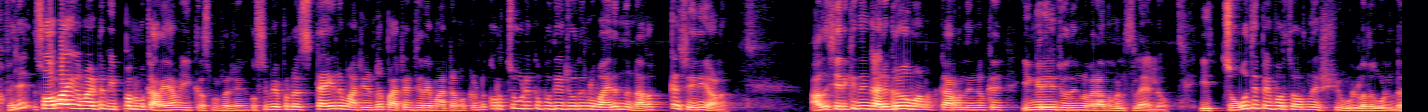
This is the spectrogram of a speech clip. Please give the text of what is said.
അവർ സ്വാഭാവികമായിട്ടും ഇപ്പം നമുക്കറിയാം ഈ ക്രിസ്മസ് പരീക്ഷയ്ക്ക് ക്വസ്റ്റ്യൻ പേപ്പറിന്റെ സ്റ്റൈൽ മാറ്റിയിട്ടുണ്ട് പാറ്റേൺ ചെറിയ മാറ്റമൊക്കെ ഉണ്ട്. കുറച്ചുകൂടിയൊക്കെ പുതിയ ചോദ്യങ്ങൾ വരുന്നുണ്ട്. അതൊക്കെ ശരിയാണ്. അത് ശരിക്കും നിങ്ങൾക്ക് അനുഗ്രഹമാണ്. കാരണം നിങ്ങൾക്ക് ഇങ്ങനെയും ചോദ്യങ്ങൾ വരാമെന്ന് മനസ്സിലായല്ലോ. ഈ ചോദ്യ പേപ്പർ ചോർന്ന ഇഷ്യൂ ഉള്ളത് കൊണ്ട്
